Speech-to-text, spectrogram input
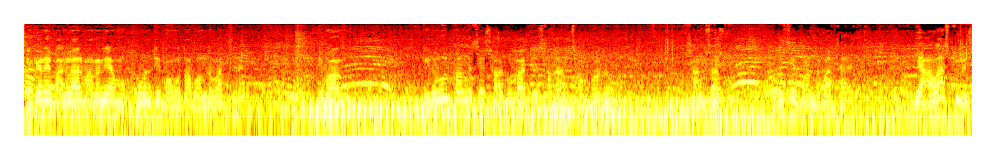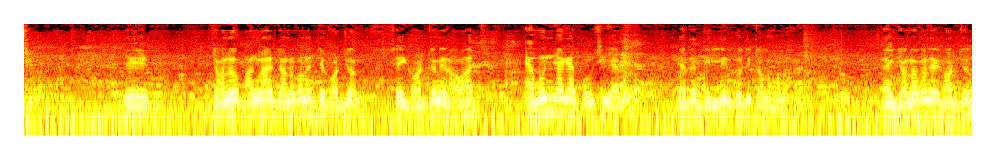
সেখানে বাংলার মাননীয় মুখ্যমন্ত্রী মমতা বন্দ্যোপাধ্যায় এবং তৃণমূল কংগ্রেসের সর্বভারতীয় সাধারণ সম্পাদক সাংসদ অভিষেক বন্দ্যোপাধ্যায় যে আওয়াজ তুলেছিল যে জন, বাংলার জনগণের যে গর্জন, সেই গর্জনের আওয়াজ এমন জায়গায় পৌঁছে যাবে যাতে দিল্লির গদি টলমল হয়। তাই জনগণের গর্জন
